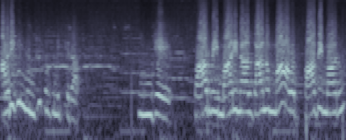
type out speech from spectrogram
அருகில் நின்று கவனிக்கிறார். இங்கே பார்வை மாறினால் தானம்மா அவர் பாதை மாறும்?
